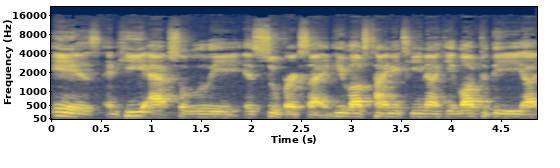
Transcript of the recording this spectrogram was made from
is, and he absolutely is super excited. He loves Tiny Tina. He loved the uh,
